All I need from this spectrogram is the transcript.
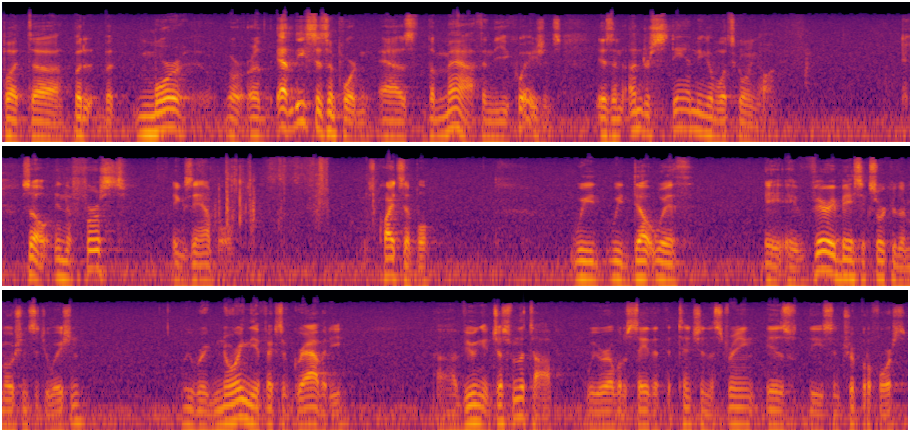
But uh, but but more, or, or at least as important as the math and the equations, is an understanding of what's going on. So in the first example, it's quite simple. We, we dealt with a, a very basic circular motion situation. We were ignoring the effects of gravity, uh, viewing it just from the top. We were able to say that the tension in the string is the centripetal force,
